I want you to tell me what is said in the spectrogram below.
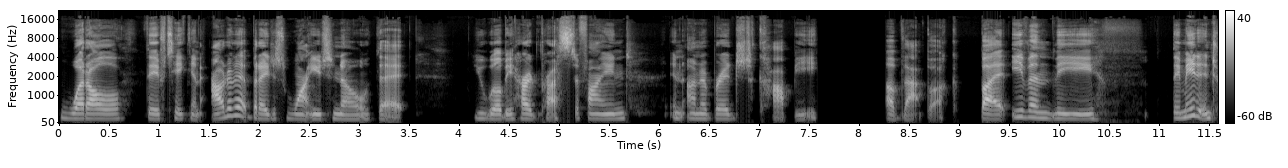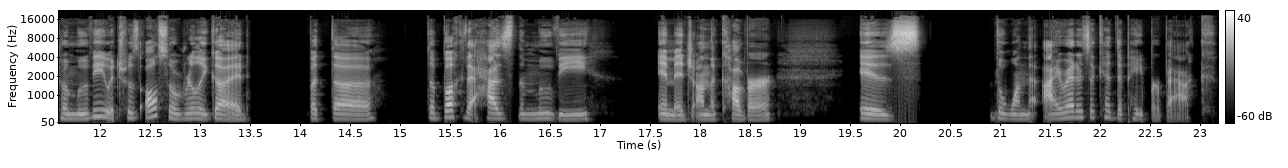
what all they've taken out of it, but I just want you to know that you will be hard pressed to find an unabridged copy of that book. But even the they made it into a movie, which was also really good. But the the book that has the movie image on the cover is the one that I read as a kid, the paperback.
